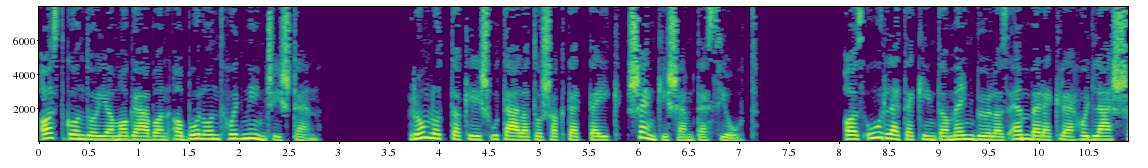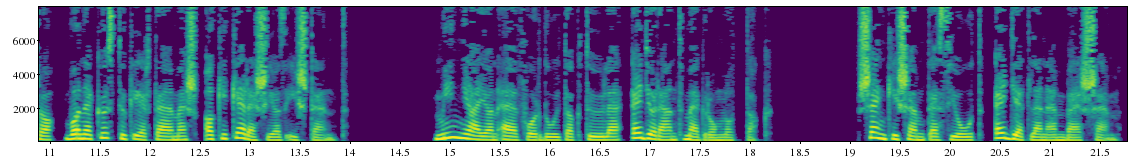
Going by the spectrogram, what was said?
Azt gondolja magában a bolond, hogy nincs Isten. Romlottak és utálatosak tetteik, senki sem tesz jót. Az Úr letekint a mennyből az emberekre, hogy lássa, van-e köztük értelmes, aki keresi az Istent. Minnyájan elfordultak tőle, egyaránt megromlottak. Senki sem tesz jót, egyetlen ember sem.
